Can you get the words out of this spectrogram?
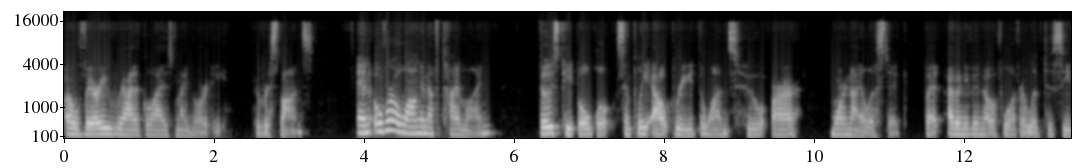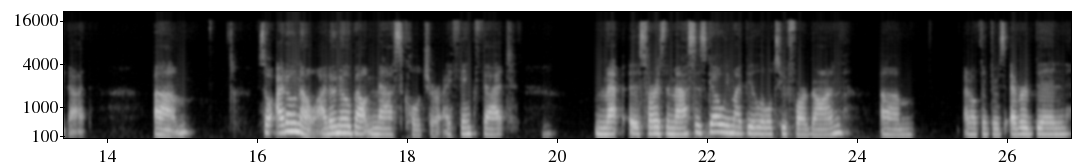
a very radicalized minority who responds. And over a long enough timeline, those people will simply outbreed the ones who are more nihilistic. But I don't even know if we'll ever live to see that. Um, so I don't know. I don't know about mass culture. I think that ma- as far as the masses go, we might be a little too far gone. Um, I don't think there's ever been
